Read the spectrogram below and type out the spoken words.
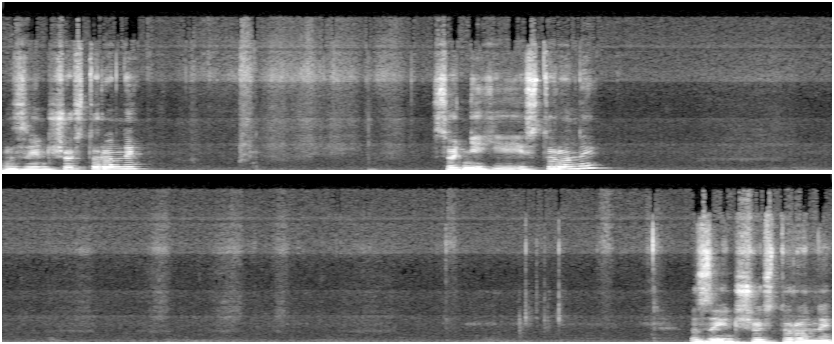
З іншої сторони. З однієї сторони. З іншої сторони.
